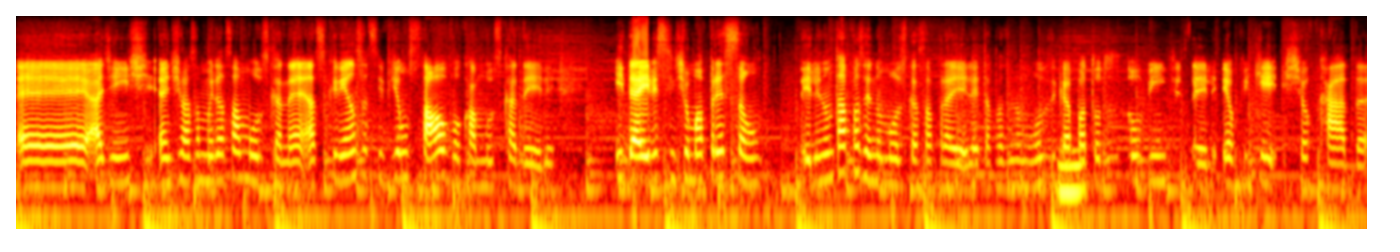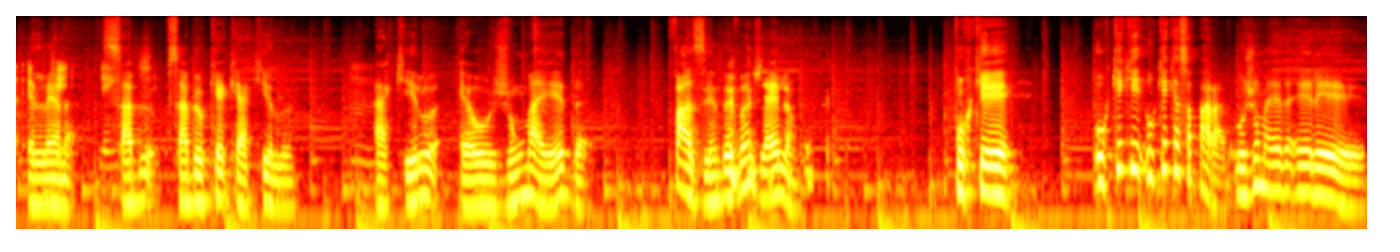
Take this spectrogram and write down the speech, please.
é, a, gente, a gente gosta muito dessa música, né? As crianças se viam salvo com a música dele. E daí ele sentiu uma pressão. Ele não tá fazendo música só pra ele, ele tá fazendo música Uhum. pra todos os ouvintes dele. Eu fiquei chocada. Helena, fiquei, Sabe, sabe o que que é aquilo? hum. Aquilo é o Jun Maeda fazendo Evangelion. Porque o que que, o que que é essa parada? O Jun Maeda, ele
